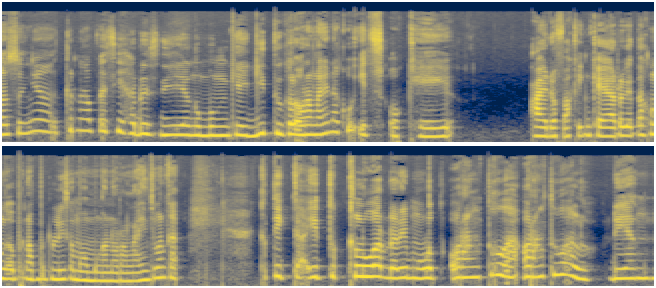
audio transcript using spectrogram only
Maksudnya kenapa sih harus dia yang ngomong kayak gitu? Kalau orang lain aku it's okay. I don't fucking care gitu. Aku nggak pernah peduli sama omongan orang lain. Cuman kayak ketika itu keluar dari mulut orang tua orang tua loh dia yang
